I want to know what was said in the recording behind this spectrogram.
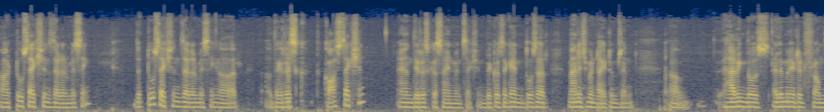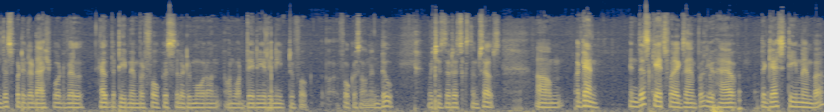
are two sections that are missing. The two sections that are missing are uh, the risk cost section and the risk assignment section because again those are management items and um, having those eliminated from this particular dashboard will help the team member focus a little more on, on what they really need to fo focus on and do, which is the risks themselves. Um, again, in this case, for example, you have the guest team member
